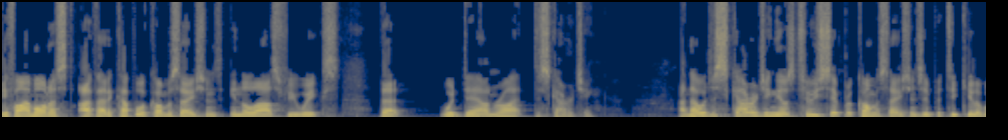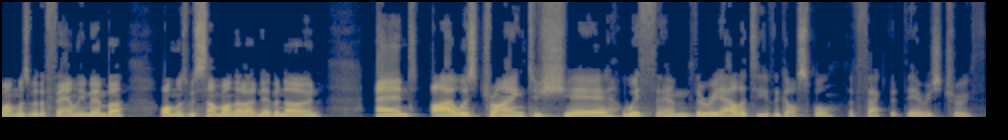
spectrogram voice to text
if I'm honest, I've had a couple of conversations in the last few weeks that were downright discouraging. And they were discouraging. There was two separate conversations in particular. One was with a family member, one was with someone that I'd never known. And I was trying to share with them the reality of the gospel, the fact that there is truth.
